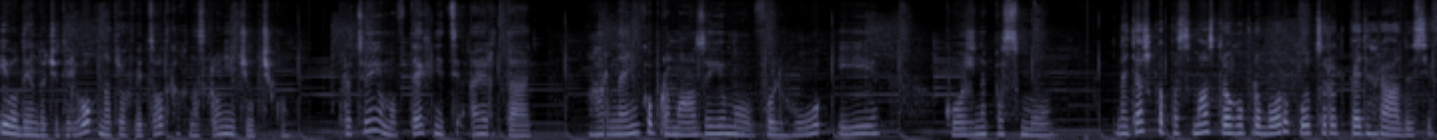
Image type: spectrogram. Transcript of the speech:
і 1 до 4 на 3% на скроні і чубчику. Працюємо в техніці AirTouch. Гарненько промазуємо фольгу і кожне пасмо. Натяжка пасма строго пробору кут 45 градусів.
